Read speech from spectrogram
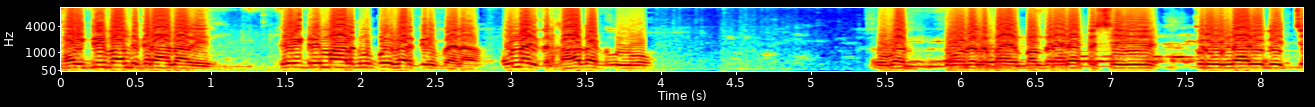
ਫੈਕਟਰੀ ਬੰਦ ਕਰਾ ਦਾਂਗੇ। ਫੈਕਟਰੀ ਮਾਲਕ ਨੂੰ ਕੋਈ ਫ਼ਰਕ ਨਹੀਂ ਪੈਣਾ। ਉਹਨਾਂ ਦੀ ਤਨਖਾਹ ਕੱਟ ਲੂ ਉਹ ਦੋ ਦਿਨ ਪਏ ਬੰਦ ਰਹਿਣਾ। ਪਿੱਛੇ ਕਰੋਨਾ ਦੇ ਵਿੱਚ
